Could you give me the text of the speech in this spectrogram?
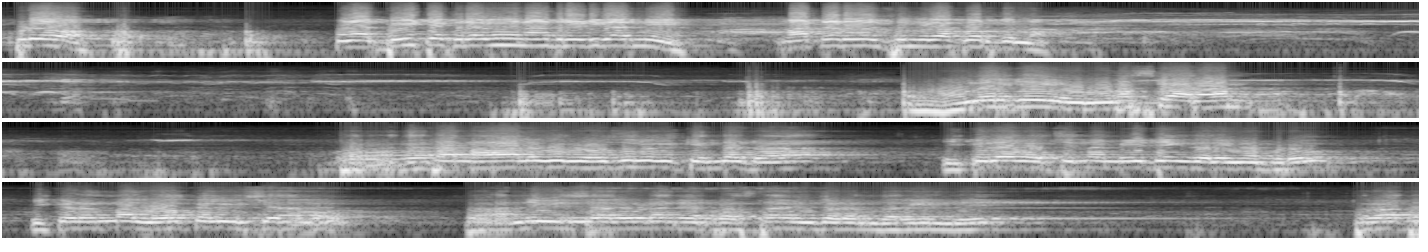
ఇప్పుడు మన బీటెక్ రవీంద్రనాథ్ రెడ్డి గారిని మాట్లాడవలసిందిగా కోరుతున్నా. అందరికీ నమస్కారం. గత నాలుగు రోజుల కిందట ఇక్కడ ఒక చిన్న మీటింగ్ జరిగినప్పుడు ఇక్కడ ఉన్న లోకల్ విషయాలు అన్ని విషయాలు కూడా నేను ప్రస్తావించడం జరిగింది. తర్వాత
